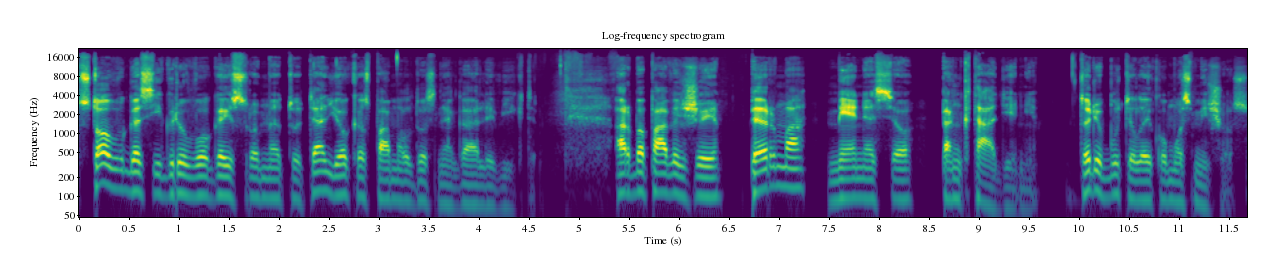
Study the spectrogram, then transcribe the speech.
stovgas įgriuvo gaisro metu, ten jokios pamaldos negali vykti. Arba pavyzdžiui, pirmą mėnesio penktadienį turi būti laikomos mišios.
